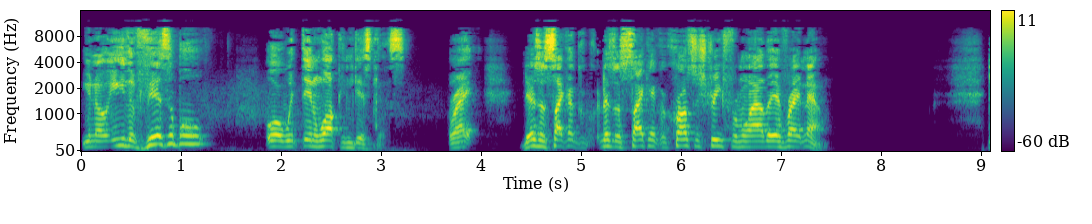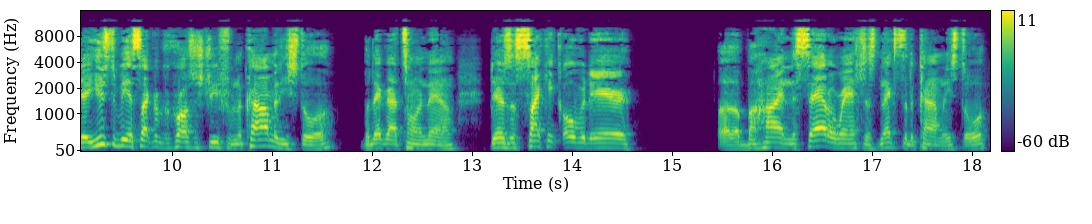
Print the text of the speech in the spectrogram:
you know, either visible or within walking distance, right? There's a psychic, there's a psychic across the street from where I live right now. There used to be a psychic across the street from the comedy store, but that got torn down. There's a psychic over there, uh, behind the saddle ranch that's next to the comedy store.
